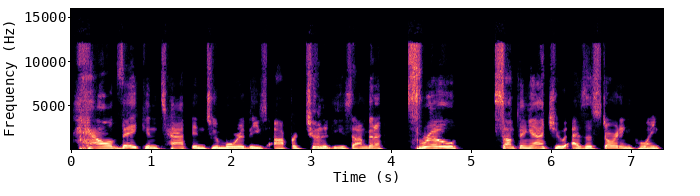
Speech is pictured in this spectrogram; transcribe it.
how they can tap into more of these opportunities? I'm going to throw something at you as a starting point.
